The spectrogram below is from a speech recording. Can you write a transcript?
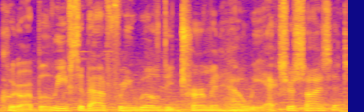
could our beliefs about free will determine how we exercise it?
